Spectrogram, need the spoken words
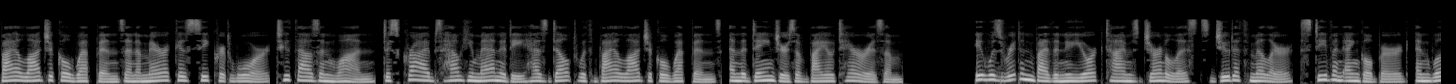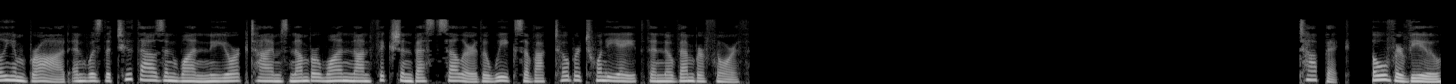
Biological Weapons and America's Secret War 2001 describes how humanity has dealt with biological weapons, and the dangers of bioterrorism. It was written by the New York Times journalists Judith Miller, Stephen Engelberg, and William Broad and was the 2001 New York Times number one nonfiction bestseller the weeks of October 28 and November 4. Overview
